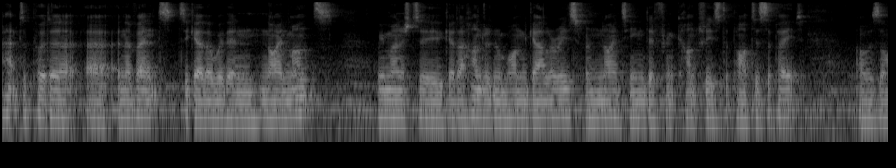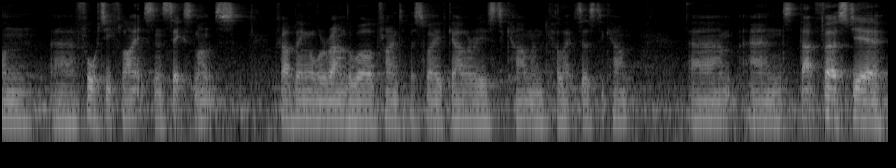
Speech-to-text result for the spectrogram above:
had to put a, a, an event together within nine months. We managed to get 101 galleries from 19 different countries to participate. I was on uh, 40 flights in six months travelling all around the world trying to persuade galleries to come and collectors to come. Um, and that first year,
